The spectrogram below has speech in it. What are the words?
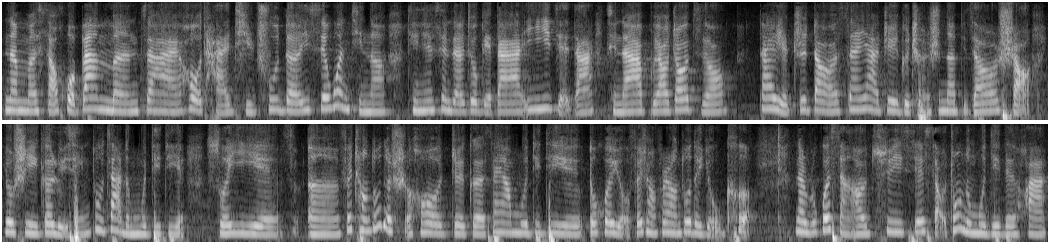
那么小伙伴们在后台提出的一些问题呢，甜甜现在就给大家一一解答，请大家不要着急哦。大家也知道，三亚这个城市呢比较少，又是一个旅行度假的目的地，所以，嗯，非常多的时候，这个三亚目的地都会有非常非常多的游客。那如果想要去一些小众的目的地的话，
